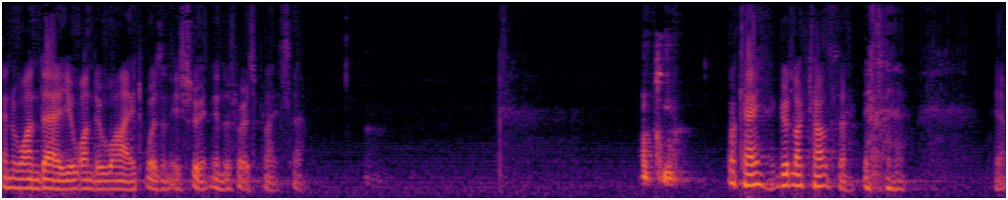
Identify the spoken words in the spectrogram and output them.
and one day you wonder why it was an issue in the first place. Thank you. Okay, good luck, Charles. yeah.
